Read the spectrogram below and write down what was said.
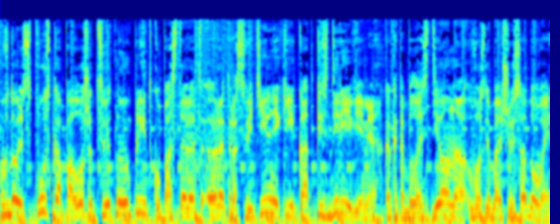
Вдоль спуска положат цветную плитку, поставят ретро-светильники и катки с деревьями, как это было сделано возле Большой Садовой.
